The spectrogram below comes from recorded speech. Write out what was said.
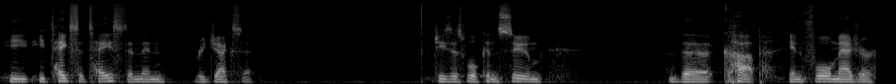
he, he takes a taste and then rejects it. Jesus will consume the cup in full measure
